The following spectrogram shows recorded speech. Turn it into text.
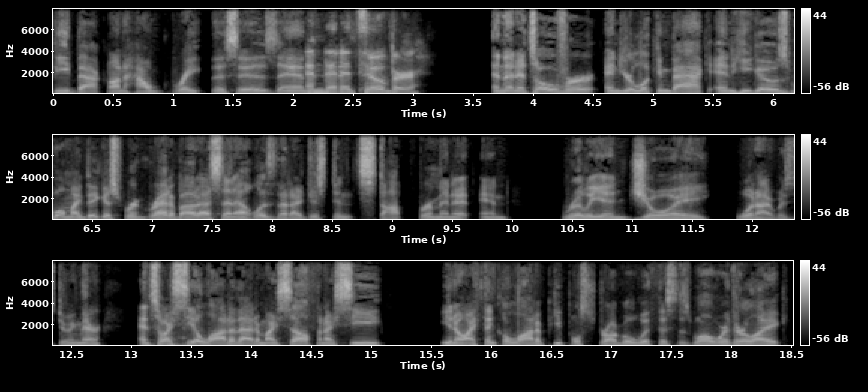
feedback on how great this is. And, and then it's over. And then it's over, and you're looking back, and he goes, Well, my biggest regret about SNL is that I just didn't stop for a minute and really enjoy what I was doing there. And so I see a lot of that in myself, and I see, you know, I think a lot of people struggle with this as well, where they're like,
